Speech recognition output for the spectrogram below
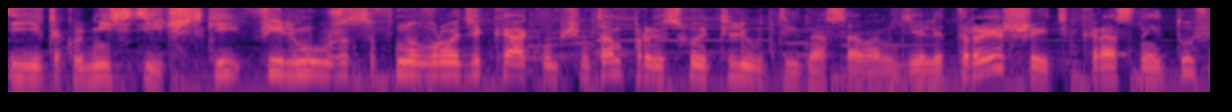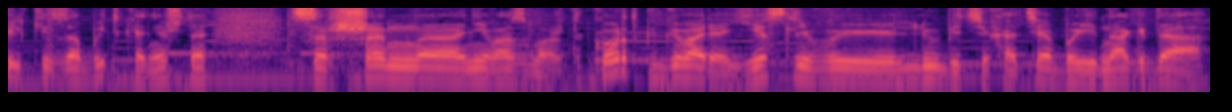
И такой мистический фильм ужасов, ну, вроде как. В общем, там происходит лютый, на самом деле, трэш. И эти красные туфельки забыть, конечно, совершенно невозможно. Коротко говоря, если вы любите хотя бы иногда,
